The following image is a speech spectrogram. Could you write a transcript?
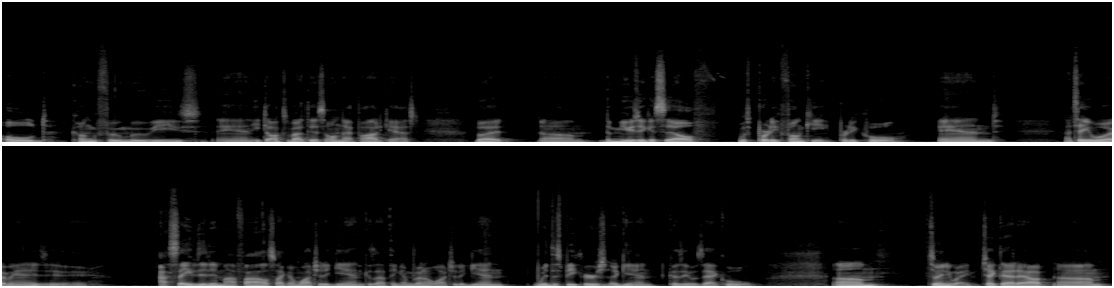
old kung fu movies. And he talks about this on that podcast. But um, the music itself was pretty funky pretty cool. And I tell you what, man, it, I saved it in my file so I can watch it again because I think I'm going to watch it again with the speakers again because it was that cool. Um, so anyway, check that out. Um,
